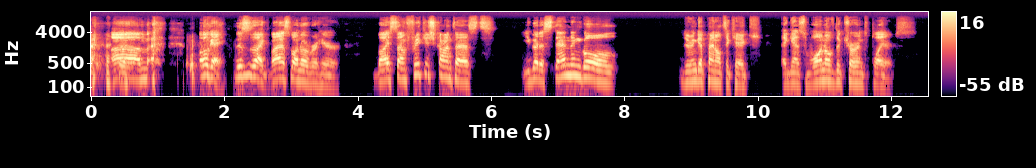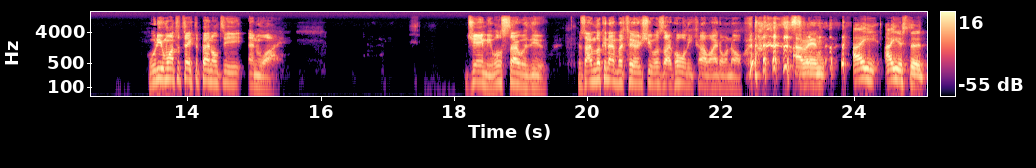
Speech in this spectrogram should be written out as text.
um, okay, this is like last one over here. By some freakish contests, you got a standing goal during a penalty kick against one of the current players. Who do you want to take the penalty and why? Jamie, we'll start with you. Because I'm looking at Mateusz, she was like, holy cow, I don't know. I mean, I I used to.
